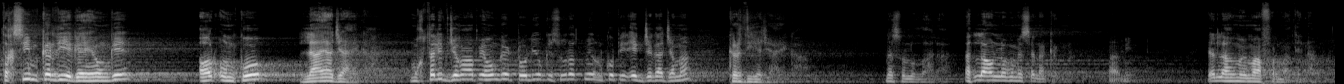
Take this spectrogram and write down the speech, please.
تقسیم کر دیے گئے ہوں گے اور ان کو لایا جائے گا۔ مختلف جگہوں پہ ہوں گے، ٹولیوں کی صورت میں ان کو پھر ایک جگہ جمع کر دیا جائے گا۔ نسل اللہ علیہ اللہ ان لوگوں میں سے نہ کرنا۔ آمین۔ اللہ ہمیں معاف فرما دینا۔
